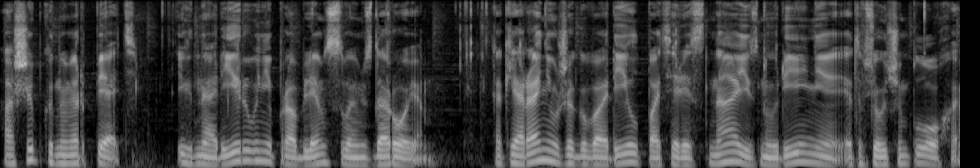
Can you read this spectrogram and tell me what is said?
Ошибка номер пять. Игнорирование проблем с своим здоровьем. Как я ранее уже говорил, потеря сна, изнурение – это все очень плохо.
